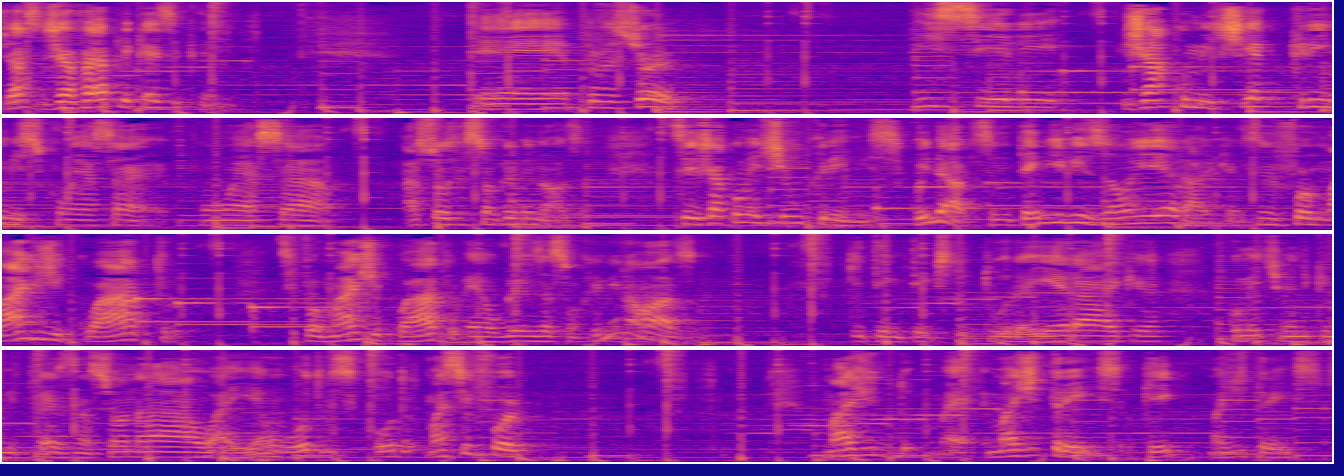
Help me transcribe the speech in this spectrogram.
Já, já vai aplicar esse crime. É, professor, e se ele já cometia crimes com essa, com essa associação criminosa? Se já cometiam crimes, cuidado, se não tem divisão hierárquica. Se for mais de quatro, se for mais de quatro, é organização criminosa, que tem que ter estrutura hierárquica, cometimento de crime transnacional, aí é um outro, outro. Mas se for mais de, é, mais de três, ok? Mais de três.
